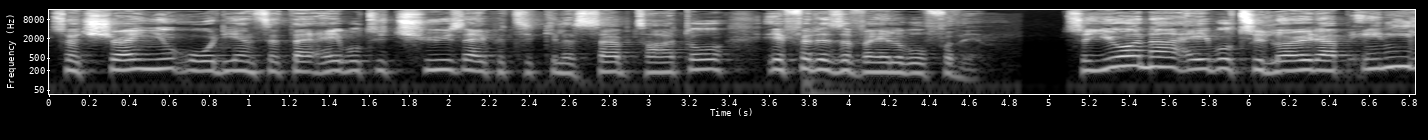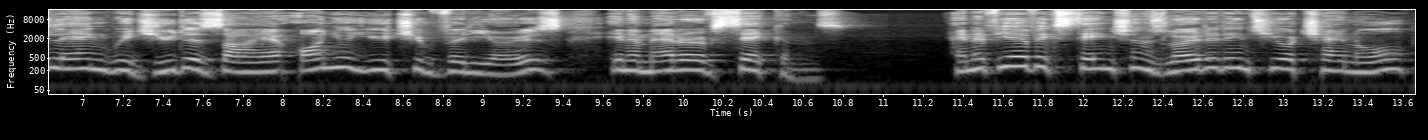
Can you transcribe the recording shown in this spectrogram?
So it's showing your audience that they're able to choose a particular subtitle if it is available for them. So you are now able to load up any language you desire on your YouTube videos in a matter of seconds. And if you have extensions loaded into your channel,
